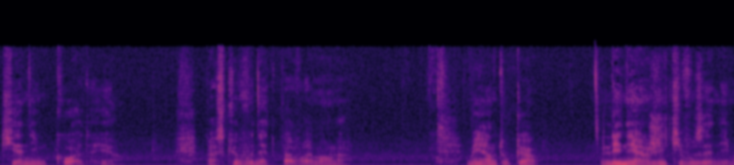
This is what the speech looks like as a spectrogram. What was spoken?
qui anime quoi d'ailleurs Parce que vous n'êtes pas vraiment là. Mais en tout cas, l'énergie qui vous anime.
